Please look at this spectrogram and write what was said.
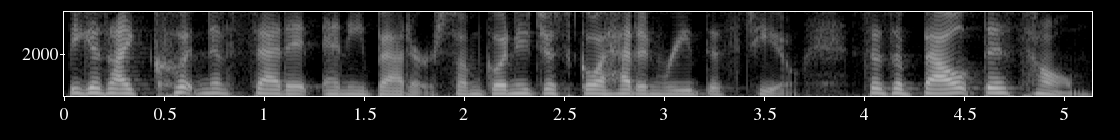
because I couldn't have said it any better. So I'm going to just go ahead and read this to you. It says about this home.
